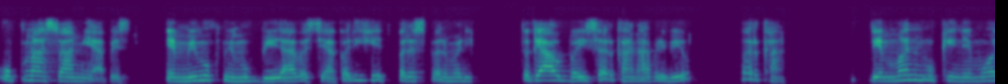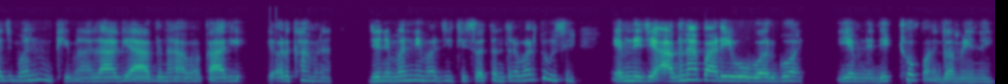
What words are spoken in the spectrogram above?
ઉપમા સ્વામી આપે છે. એમ વિમુખ વિમુખ ભેળ આવસ્યા કરી હેત પરસ્પર મળી. તો કે આવ ભાઈ સરખા આપણે બે સરખા. તે મન મૂકીને મોજ મન મૂકીમાં લાગે આજ્ઞા કાર્ય અડખામણા. જેને મનની મરજીથી સ્વતંત્ર વર્તવું છે. એમને જે આજ્ઞા પાડે એવો વર્ગ હોય, એ એમને દીઠો પણ ગમે નહીં.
